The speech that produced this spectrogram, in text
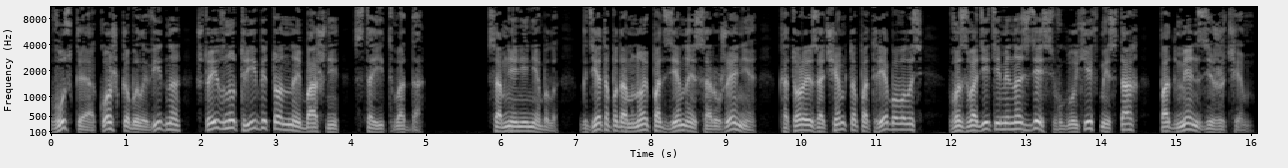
В узкое окошко было видно, что и внутри бетонной башни стоит вода. Сомнений не было. Где-то подо мной подземное сооружение, которое зачем-то потребовалось возводить именно здесь, в глухих местах под Мензижичем.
